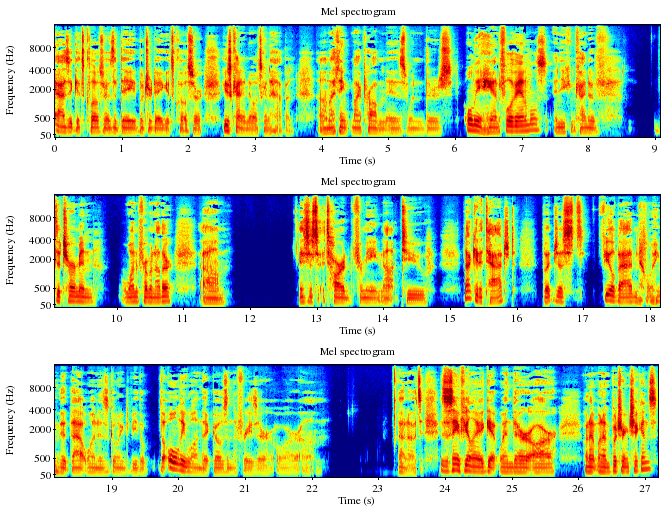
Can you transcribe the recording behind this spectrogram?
as it gets closer, as the day, butcher day gets closer, you just kind of know what's going to happen. Um, I think my problem is when there's only a handful of animals and you can kind of determine one from another. Um, it's just, it's hard for me not to, not get attached, but just feel bad knowing that that one is going to be the the only one that goes in the freezer or um, I don't know. It's it's the same feeling I get when there are when I'm when I'm butchering chickens,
